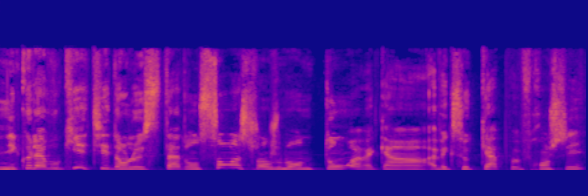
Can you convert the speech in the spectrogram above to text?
Nicolas, vous qui étiez dans le stade, on sent un changement de ton avec, un, avec ce cap franchi?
